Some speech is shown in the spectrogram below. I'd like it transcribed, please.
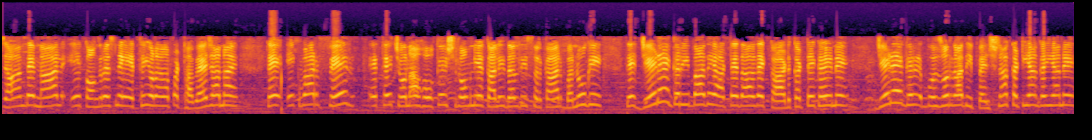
ਜਾਣ ਦੇ ਨਾਲ ਇਹ ਕਾਂਗਰਸ ਨੇ ਇੱਥੇ ਹੀ ਉਹਨਾਂ ਦਾ ਪੱਠਾ ਬਹਿ ਜਾਣਾ ਹੈ ਤੇ ਇੱਕ ਵਾਰ ਫੇਰ ਇੱਥੇ ਚੋਣਾਂ ਹੋ ਕੇ ਸ਼੍ਰੋਮਣੀ ਅਕਾਲੀ ਦਲ ਦੀ ਸਰਕਾਰ ਬਣੂਗੀ ਤੇ ਜਿਹੜੇ ਗਰੀਬਾਂ ਦੇ ਆਟੇ ਦਾਲ ਦੇ ਕਾਰਡ ਕੱਟੇ ਗਏ ਨੇ ਜਿਹੜੇ ਬਜ਼ੁਰਗਾਂ ਦੀ ਪੈਨਸ਼ਨਾਂ ਕੱਟੀਆਂ ਗਈਆਂ ਨੇ,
